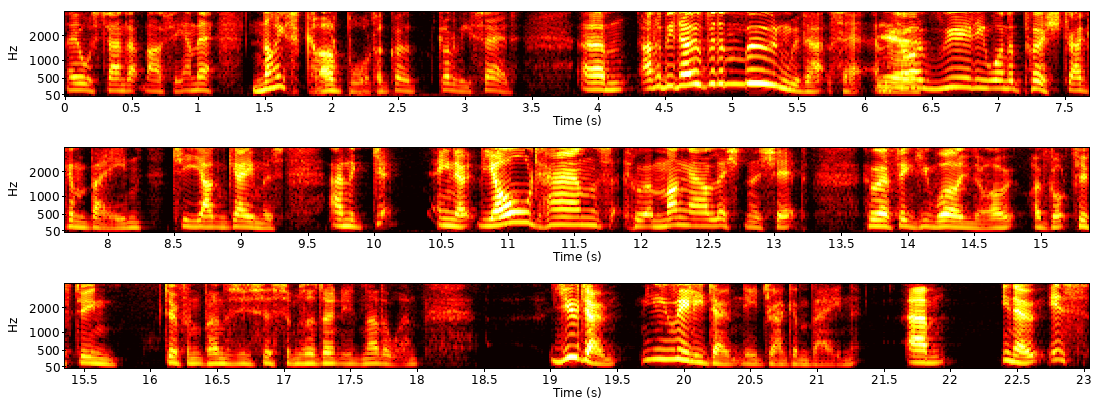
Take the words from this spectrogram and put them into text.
they all stand up nicely and they're nice cardboard. I've got to, got to be said. Um, I'd have been over the moon with that set, and so I really want to push Dragonbane to young gamers and you know the old hands who are among our listenership who are thinking, well, you know, I've got fifteen different fantasy systems. I don't need another one. You don't. You really don't need Dragonbane. Um, you know, it's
